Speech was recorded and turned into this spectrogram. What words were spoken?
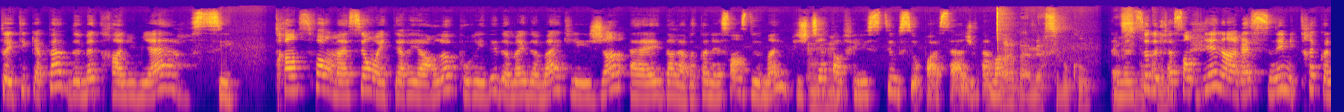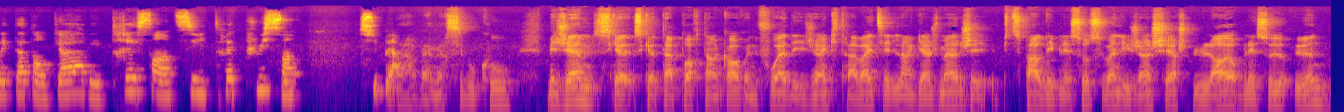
tu as été capable de mettre en lumière ces transformations intérieures-là pour aider de main de maître les gens à être dans la reconnaissance d'eux-mêmes. Puis je tiens à t'en mhm. féliciter aussi au passage, vraiment. Ah, ben, merci beaucoup. Merci ça de façon bien enracinée, mais très connectée à ton cœur et très senti, très puissant. Super. Ah ben merci beaucoup. Mais j'aime ce que, ce que tu apportes encore une fois des gens qui travaillent, tu sais, l'engagement. Puis tu parles des blessures. Souvent, les gens cherchent leur blessure, une,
